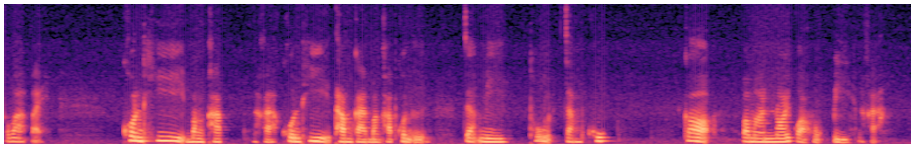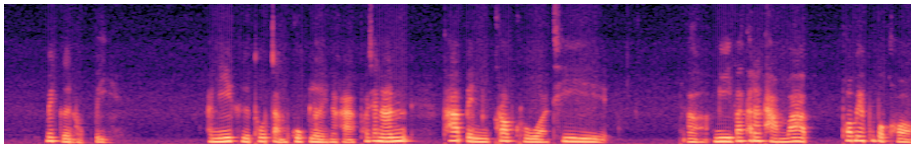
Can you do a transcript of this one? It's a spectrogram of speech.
ก็ว่าไป คนที่บังคับนะคะคนที่ทำการบังคับคนอื่น จะมี โทษจำคุก ก็ประมาณน้อยกว่า 6 ปีนะคะ ไม่เกิน 6 ปี อันนี้คือโทษจำคุกเลยนะคะ เพราะฉะนั้นถ้าเป็นครอบครัวที่มีวัฒนธรรมว่าพ่อแม่ผู้ปกครอง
